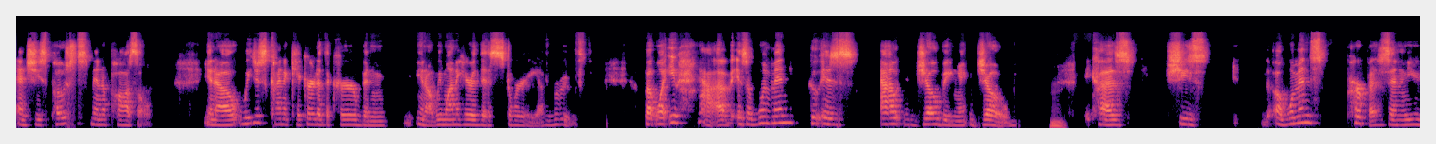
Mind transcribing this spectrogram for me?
and she's postmenopausal. You know, we just kind of kick her to the curb and, you know, we want to hear this story of Ruth. But what you have is a woman who is out jobbing Job hmm. because she's a woman's purpose and you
